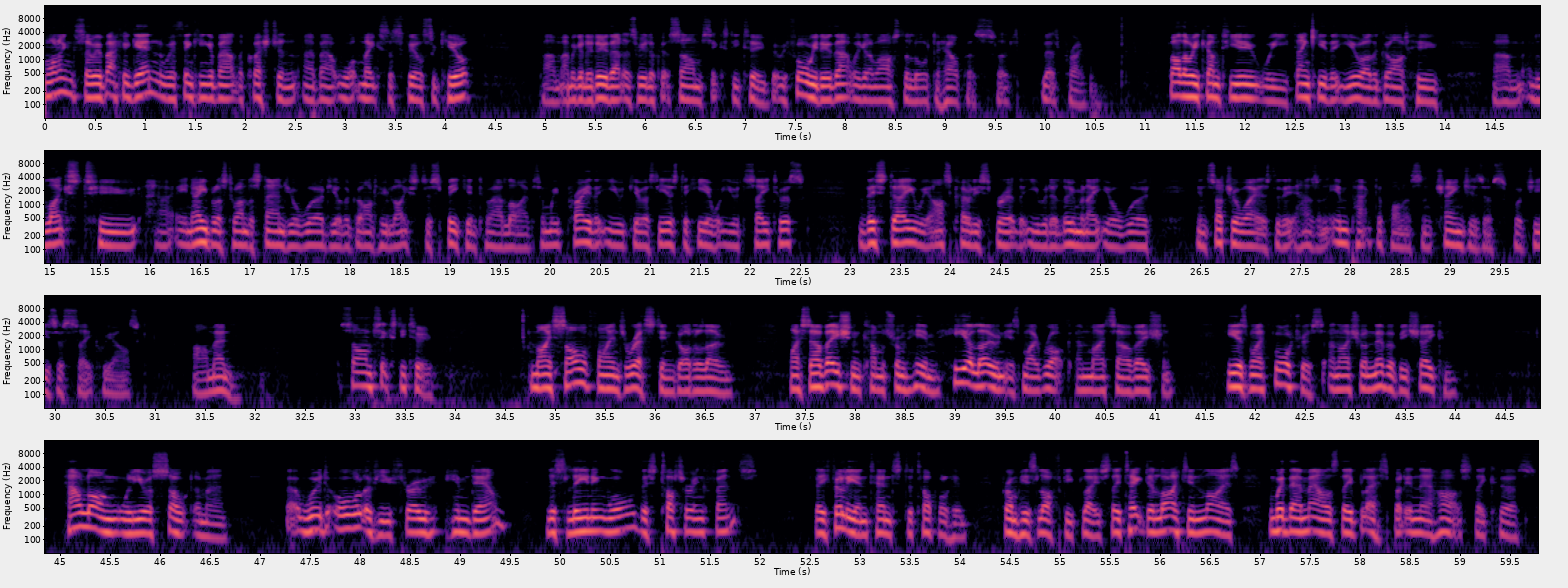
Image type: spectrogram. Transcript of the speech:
Morning. So we're back again. We're thinking about the question about what makes us feel secure. Um, and we're going to do that as we look at Psalm 62. But before we do that, we're going to ask the Lord to help us. So let's, let's pray. Father, we come to you. We thank you that you are the God who um, likes to uh, enable us to understand your word. You're the God who likes to speak into our lives. And we pray that you would give us ears to hear what you would say to us this day. We ask, Holy Spirit, that you would illuminate your word in such a way as that it has an impact upon us and changes us. For Jesus' sake, we ask. Amen. Psalm 62 My soul finds rest in God alone. My salvation comes from Him. He alone is my rock and my salvation. He is my fortress, and I shall never be shaken. How long will you assault a man? Uh, would all of you throw him down? This leaning wall, this tottering fence? They fully intend to topple him from his lofty place. They take delight in lies, and with their mouths they bless, but in their hearts they curse.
